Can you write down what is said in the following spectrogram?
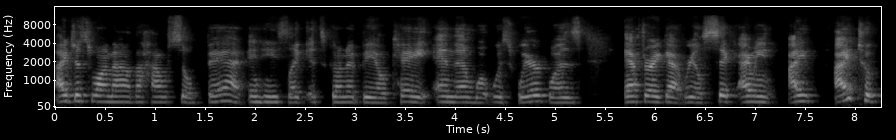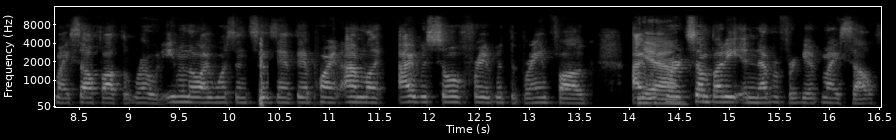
I just want out of the house so bad. And he's like, it's gonna be okay. And then what was weird was after I got real sick, I mean, I I took myself off the road, even though I wasn't seasoned at that point. I'm like, I was so afraid with the brain fog. I Yeah. would hurt somebody and never forgive myself.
